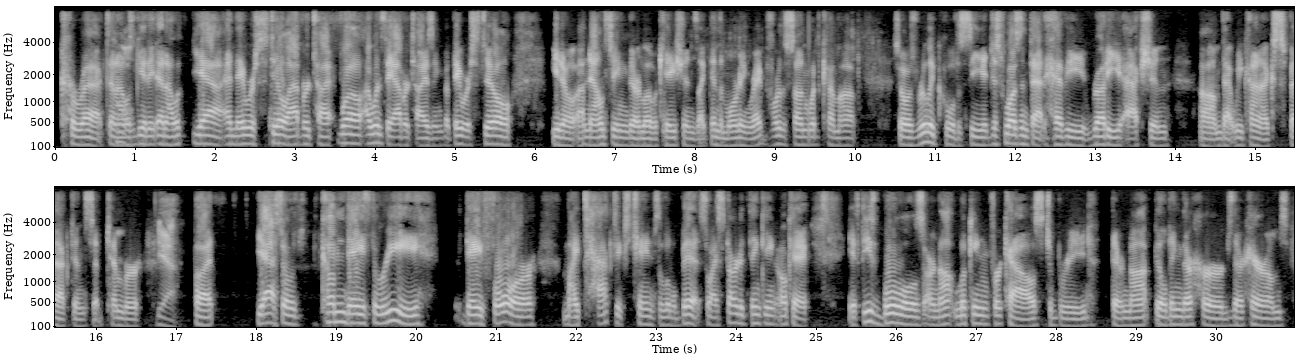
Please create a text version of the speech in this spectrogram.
Correct. And cool. I was getting and I was yeah, and they were still advertise well, I wouldn't say advertising, but they were still, you know, announcing their locations like in the morning right before the sun would come up. So it was really cool to see. It just wasn't that heavy, ruddy action um, that we kind of expect in September. Yeah. But yeah, so come day three, day four, my tactics changed a little bit. So I started thinking, okay, if these bulls are not looking for cows to breed, they're not building their herds, their harems,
